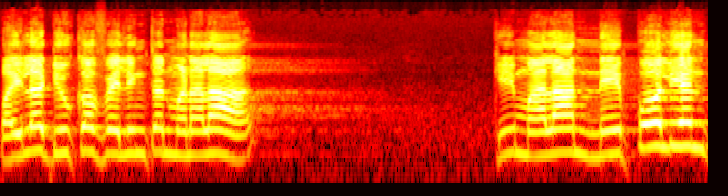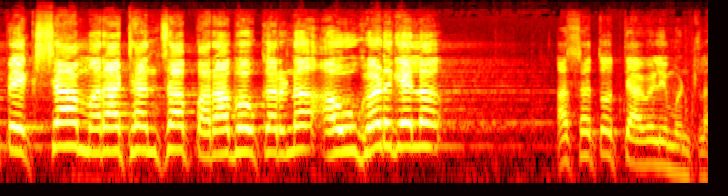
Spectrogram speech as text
पहिलं ड्यूक ऑफ वेलिंग्टन म्हणाला की मला नेपोलियनपेक्षा मराठ्यांचा पराभव करणं अवघड गेलं असं तो त्यावेळी म्हटलं.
